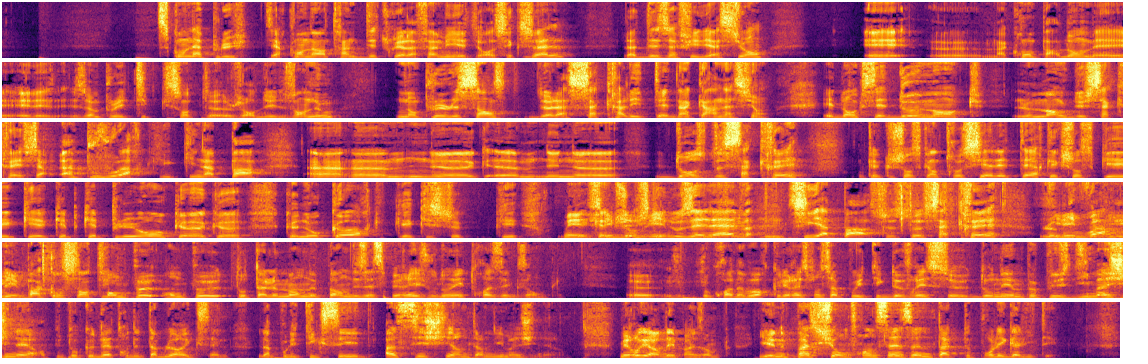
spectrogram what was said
Ce qu'on n'a plus, c'est-à-dire qu'on est en train de détruire la famille hétérosexuelle, la désaffiliation, et euh, Macron, pardon, mais et les, hommes politiques qui sont aujourd'hui devant nous n'ont plus le sens de la sacralité d'incarnation. Et donc ces deux manques, le manque du sacré. C'est un pouvoir qui, n'a pas euh, une, dose de sacré, quelque chose qui est entre ciel et terre, quelque chose qui est, qui est, qui est- qui est plus haut que, que, que nos corps, qui, qui se qui, Mais quelque Philippe chose Devilliers- qui nous élève. S'il n'y a pas ce, ce sacré, le Philippe pouvoir n'est pas consenti. On peut, on peut totalement ne pas en désespérer. Je vais vous donner trois exemples. Euh, je, je crois d'abord que les responsables politiques devraient se donner un peu plus d'imaginaire plutôt que d'être des tableurs Excel. La politique, c'est asséché en termes d'imaginaire. Mais regardez, par exemple, il y a une passion française intacte pour l'égalité.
